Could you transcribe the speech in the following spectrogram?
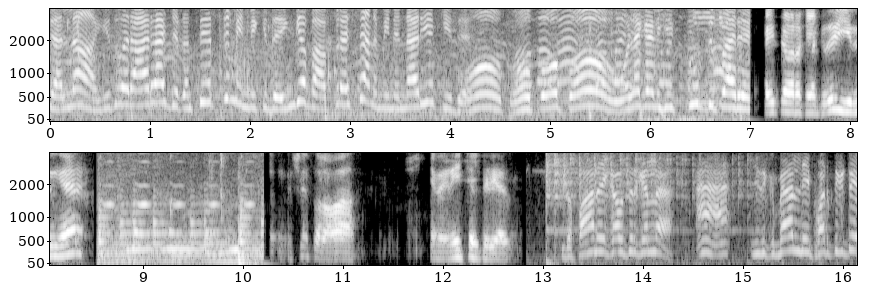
செல்லம் இது ஒரு அராஜகம். திருட்டு மீன் விக்குது. இங்க வா ஃப்ரெஷ்ஷான மீன் நிறைய கீது. போ போ போ போ. உலகழிக்கு கூப்பிட்டு பாரு. கைத்த வர கலக்குது இருங்க விஷயம் சொல்லவா? எனக்கு நீச்சல் தெரியாது. இந்த பானையை கவுத்திருக்கல இதுக்கு மேல நீ படுத்துக்கிட்டு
